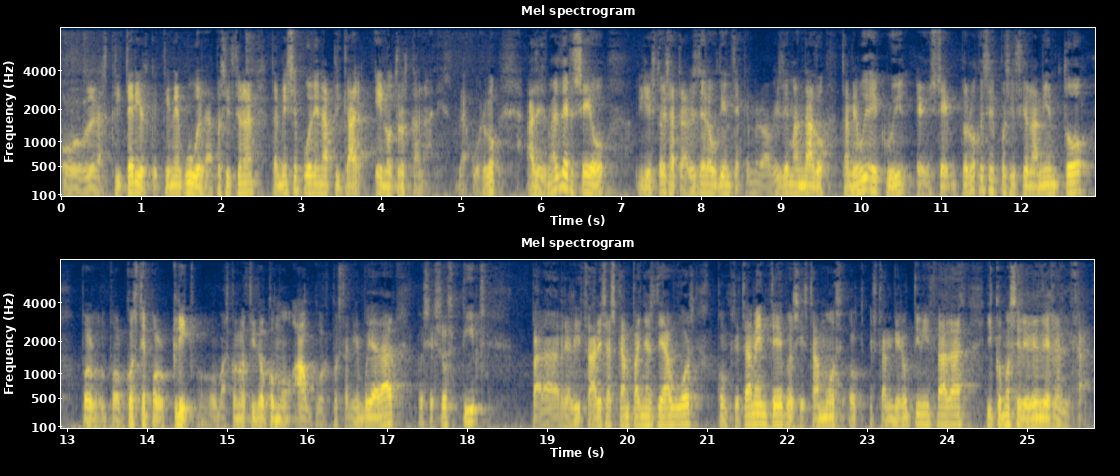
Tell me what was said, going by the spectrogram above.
o de los criterios que tiene Google a posicionar también se pueden aplicar en otros canales, ¿de acuerdo? Además del SEO, y esto es a través de la audiencia que me lo habéis demandado, también voy a incluir el SEM, todo lo que es el posicionamiento por, por coste por clic, o más conocido como AdWords. Pues también voy a dar pues esos tips para realizar esas campañas de AdWords concretamente, pues si estamos, están bien optimizadas y cómo se deben de realizar.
